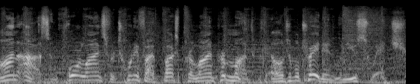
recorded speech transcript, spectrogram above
on us and four lines for 25 bucks per line per month with eligible trade-in when you switch.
